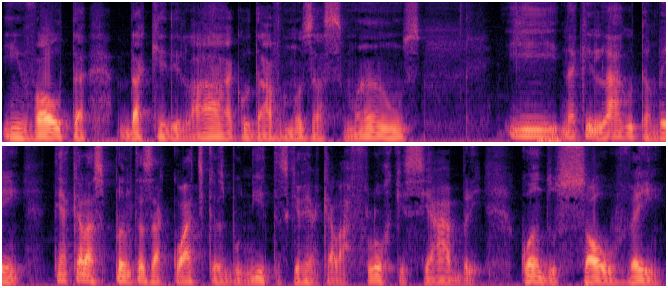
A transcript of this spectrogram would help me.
em volta daquele lago, dávamos as mãos. E naquele lago também tem aquelas plantas aquáticas bonitas que vem aquela flor que se abre quando o sol vem.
